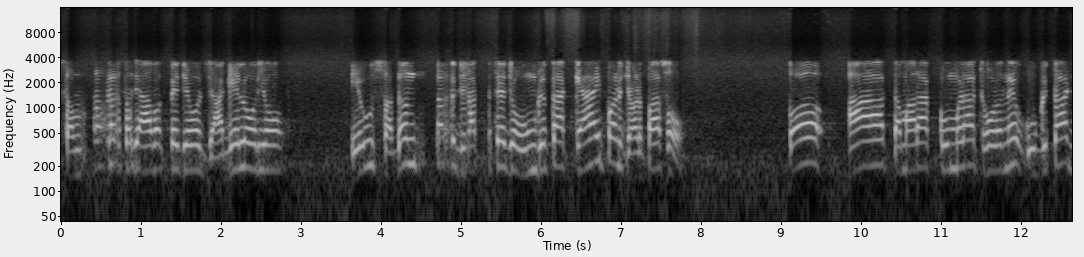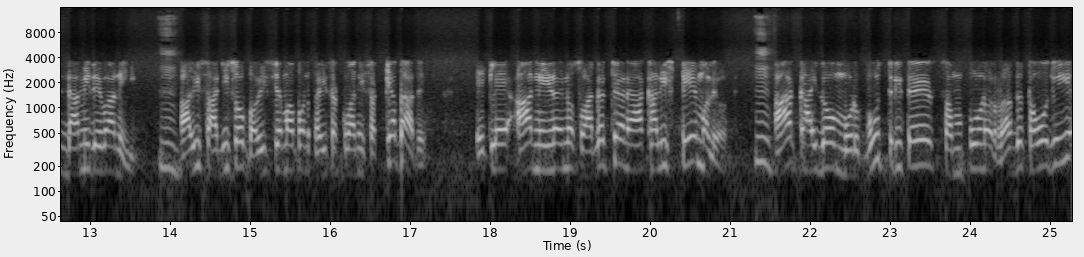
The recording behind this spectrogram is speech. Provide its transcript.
સવર્ણ સમાજ આ વખતે જેવો જાગેલો રહ્યો એવું સદંતર જાગશે જો ઊંઘતા ક્યાંય પણ ઝડપાશો તો આ તમારા કુમળા છોડને ઉગતા ડામી દેવાની. આવી સાજિશો ભવિષ્યમાં પણ થઈ શકવાની શક્યતા છે. એટલે આ નિર્ણયનો સ્વાગત છે અને આ ખાલી સ્ટે મળ્યો. આ કાયદો મૂળભૂત રીતે સંપૂર્ણ રદ થવો જોઈએ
